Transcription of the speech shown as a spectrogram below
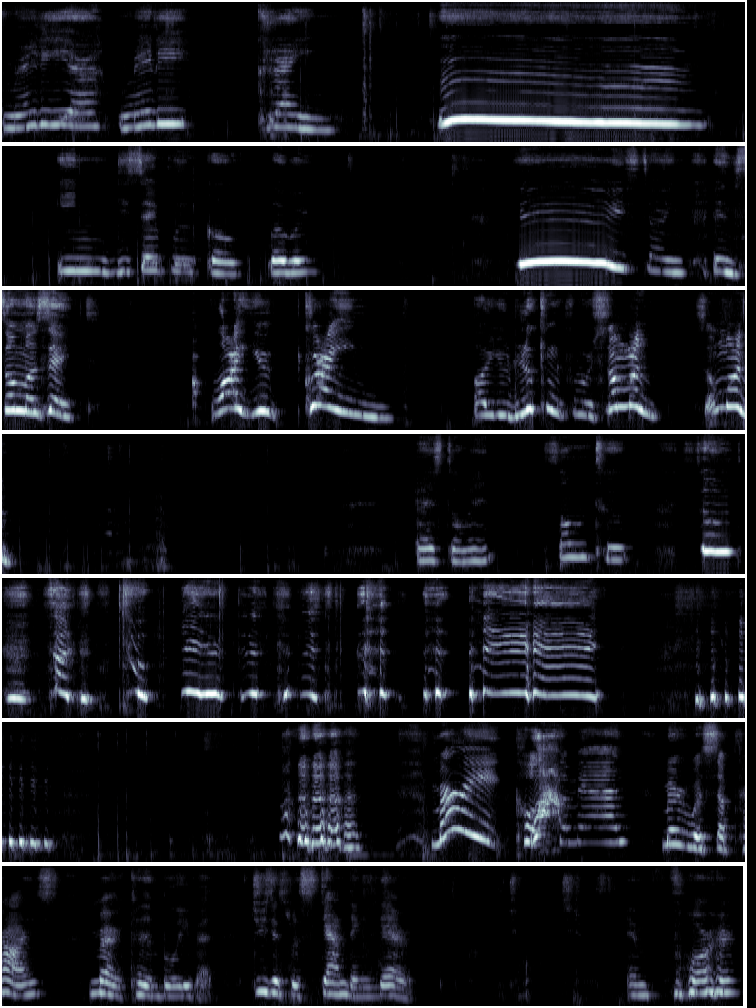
Maria, Mary crying. Ooh. In disciple go. Bye bye. And someone said, Why are you crying? Are you looking for someone? Someone? Asked the man. Some took some some took Mary! called the man. Mary was surprised. Mary couldn't believe it. Jesus was standing there in front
